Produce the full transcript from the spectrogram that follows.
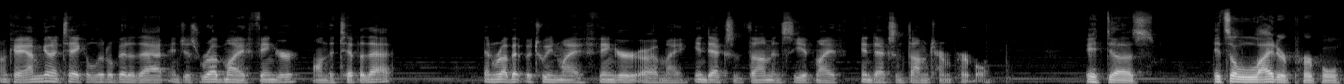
Okay, I'm going to take a little bit of that and just rub my finger on the tip of that and rub it between my finger, uh, my index and thumb, and see if my index and thumb turn purple. It does. It's a lighter purple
